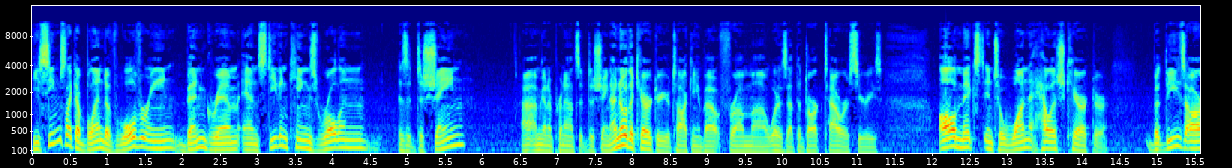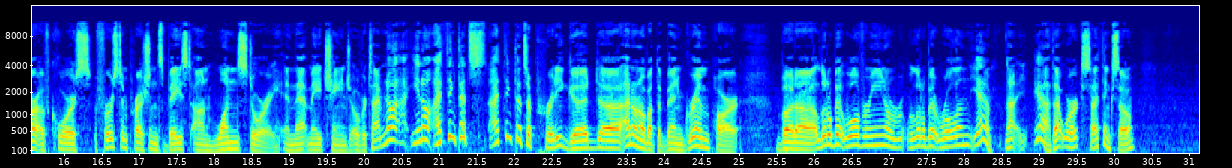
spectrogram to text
He seems like a blend of Wolverine, Ben Grimm, and Stephen King's Roland. Is it Deschain? I'm going to pronounce it Deshane. I know the character you're talking about from uh, what is that, the Dark Tower series. All mixed into one hellish character. But these are, of course, first impressions based on one story, and that may change over time. No, you know, I think that's I think that's a pretty good. Uh, I don't know about the Ben Grimm part, but uh, a little bit Wolverine or a little bit Roland. Yeah, not, yeah, that works. I think so.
